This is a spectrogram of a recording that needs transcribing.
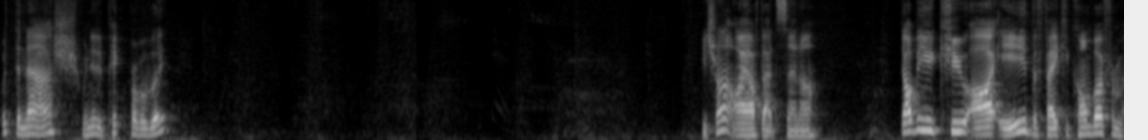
With the Nash. We need a pick, probably. He's trying to eye off that center. WQRE, the faker combo from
